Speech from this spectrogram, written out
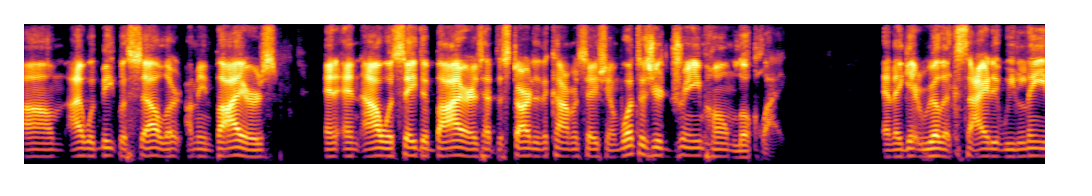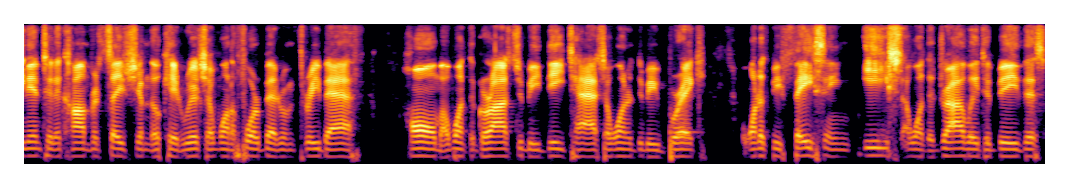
um, I would meet with seller, I mean buyers, and and I would say to buyers at the start of the conversation, "What does your dream home look like?" And they get real excited. We lean into the conversation. Okay, Rich, I want a four bedroom, three bath home. I want the garage to be detached. I want it to be brick. I want it to be facing east. I want the driveway to be this.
